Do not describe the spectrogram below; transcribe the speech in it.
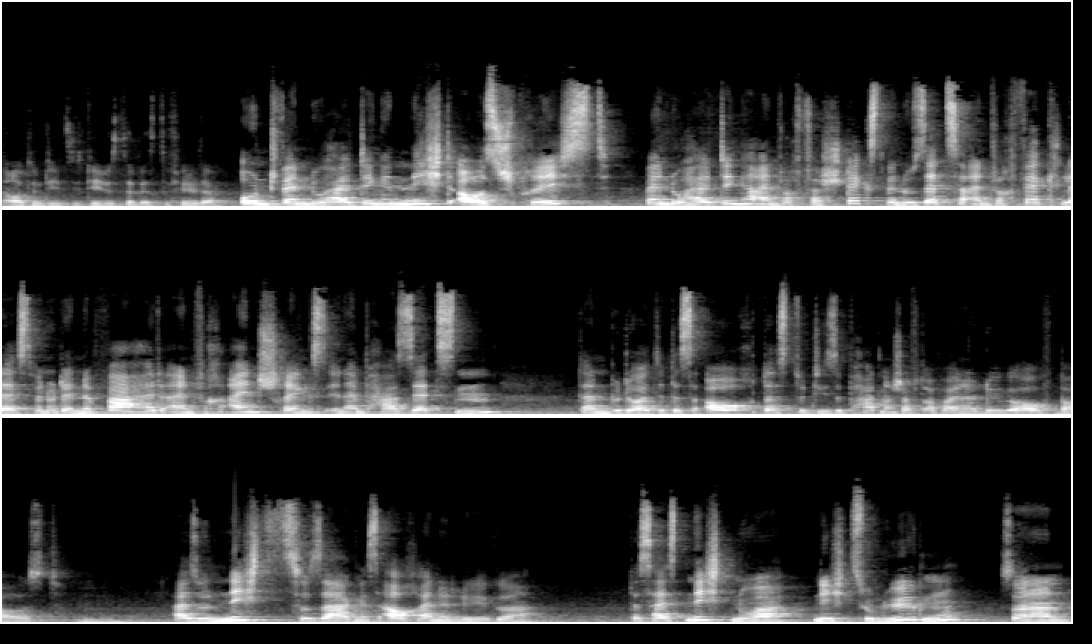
Authentizität ist der beste Filter. Und wenn du halt Dinge nicht aussprichst, wenn du halt Dinge einfach versteckst, wenn du Sätze einfach weglässt, wenn du deine Wahrheit einfach einschränkst in ein paar Sätzen, dann bedeutet das auch, dass du diese Partnerschaft auf einer Lüge aufbaust. Mhm. Also nichts zu sagen ist auch eine Lüge. Das heißt nicht nur nicht zu lügen, sondern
